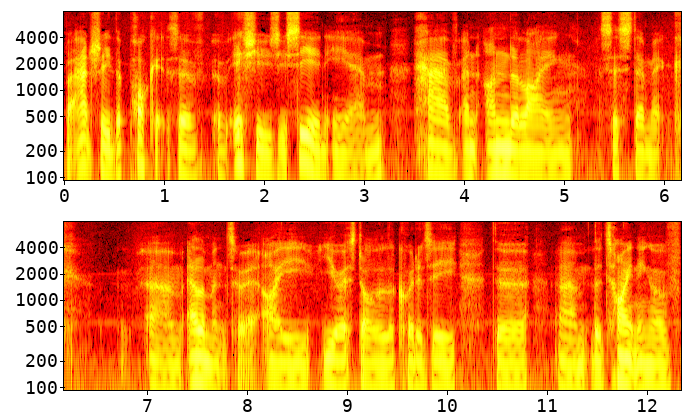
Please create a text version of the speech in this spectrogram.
But actually, the pockets of, of issues you see in EM have an underlying systemic um, element to it, i.e., US dollar liquidity, the um, the tightening of,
